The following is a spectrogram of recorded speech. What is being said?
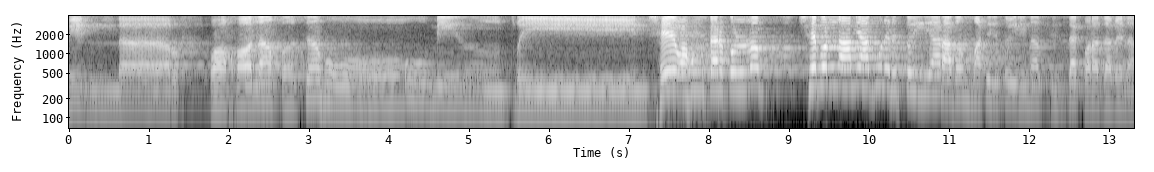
মিন নার ওয়া খলাকতাহু মিন সে অহংকার করল। সে বলল, আমি আগুনের তৈরি আর আদম মাটির তৈরি না, সিজদা করা যাবে না।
